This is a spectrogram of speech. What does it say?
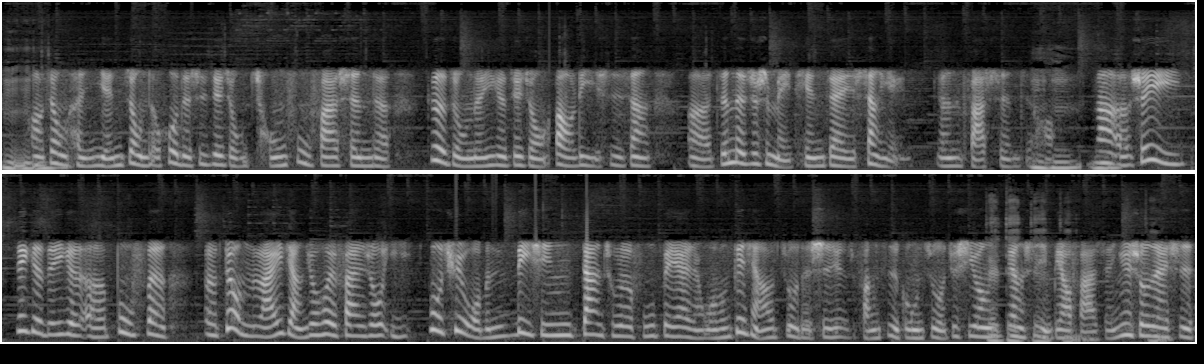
嗯嗯哦，这种很严重的，或者是这种重复发生的各种的一个这种暴力，事实上，呃，真的就是每天在上演跟发生着哈。那呃，所以这个的一个呃部分，呃，对我们来讲就会发现说，以过去我们立心当然除了服务被害人，我们更想要做的是防治工作，就希望这样事情不要发生。因为说实在是，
